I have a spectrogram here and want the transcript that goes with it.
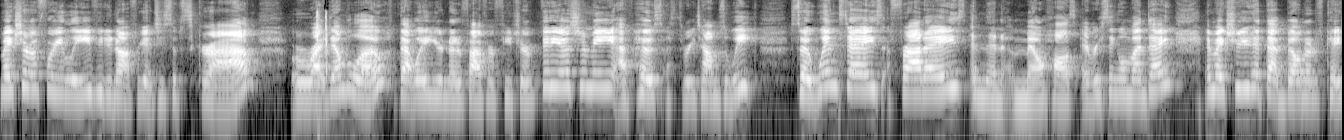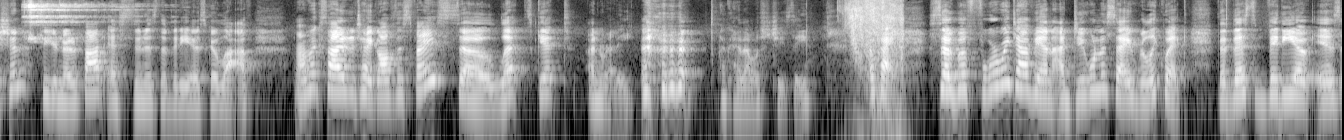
Make sure before you leave, you do not forget to subscribe right down below. That way you're notified for future videos from me. I post three times a week. So Wednesdays, Fridays, and then mail hauls every single Monday. And make sure you hit that bell notification so you're notified as soon as the videos go live. I'm excited to take off this face, so let's get unready. Okay, that was cheesy. Okay, so before we dive in, I do want to say really quick that this video is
